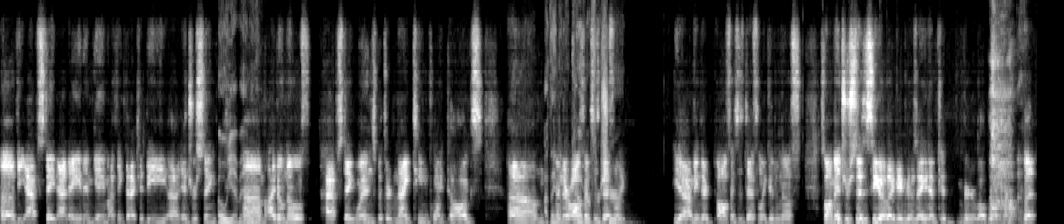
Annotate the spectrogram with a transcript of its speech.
Uh, the App State at A and M game. I think that could be uh, interesting. oh yeah, man. Um, I don't know if App State wins, but they're 19 point dogs. Um, I think and their offense is for sure. definitely, yeah, I mean their offense is definitely good enough. So I'm interested to see how that game goes. A&M could very well blow them out, but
